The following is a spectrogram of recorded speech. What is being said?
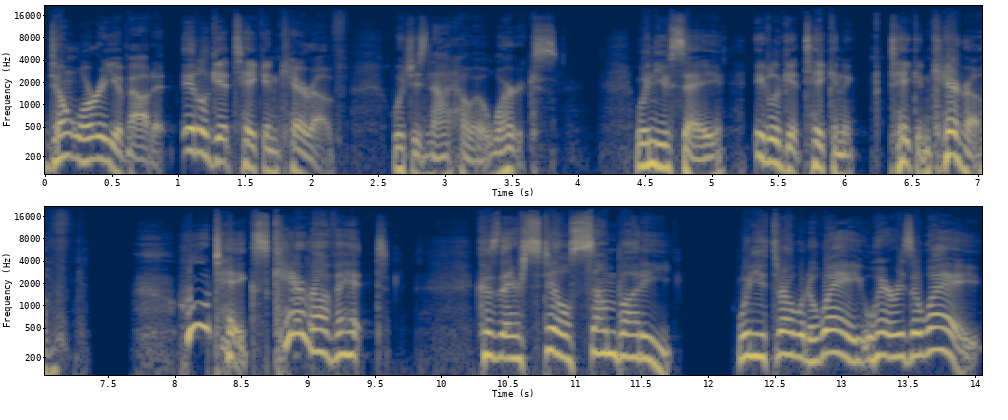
don't worry about it. It'll get taken care of." Which is not how it works. When you say it'll get taken taken care of, who takes care of it? Cuz there's still somebody. When you throw it away, where is away?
